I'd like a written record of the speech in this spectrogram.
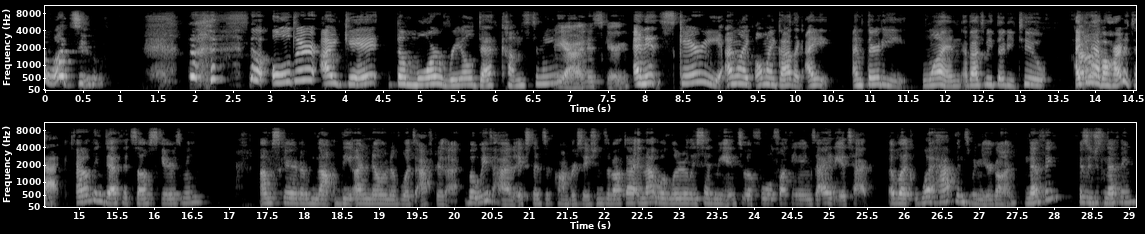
don't want to. the older I get, the more real death comes to me. Yeah, and it's scary. And it's scary. I'm like, oh my god, like I I'm 31, about to be 32. I I can oh. have a heart attack. I don't think death itself scares me. I'm scared of not the unknown of what's after that. But we've had extensive conversations about that, and that will literally send me into a full fucking anxiety attack of like, what happens when you're gone? Nothing? Is it just nothing?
